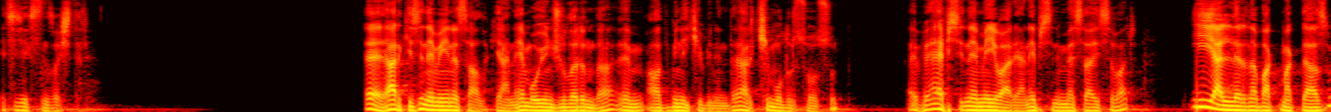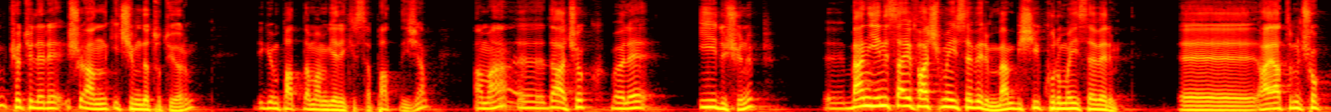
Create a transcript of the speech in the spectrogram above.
Geçeceksiniz o işleri. Evet herkesin emeğine sağlık. Yani hem oyuncuların da hem admin ekibinin de her kim olursa olsun. Hep, hepsinin emeği var yani hepsinin mesaisi var. İyi yerlerine bakmak lazım. Kötüleri şu anlık içimde tutuyorum. Bir gün patlamam gerekirse patlayacağım. Ama e, daha çok böyle iyi düşünüp e, ben yeni sayfa açmayı severim. Ben bir şey kurmayı severim. E, hayatımın çok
